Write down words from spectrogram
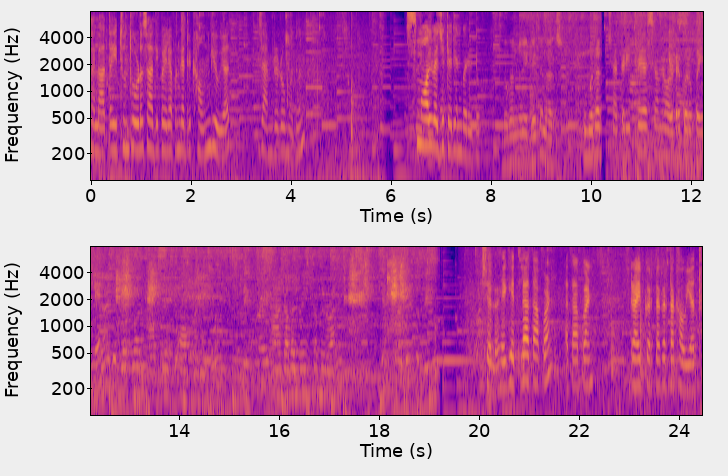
चला आता इथून थोडंसं आधी पहिले आपण काहीतरी खाऊन घेऊयात झॅम्ब्रेरोमधून स्मॉल व्हेजिटेरियन बरिटो अच्छा तर इथे असं मी ऑर्डर करू पहिले. चलो हे घेतलं आता आपण. आता आपण ड्राईव्ह करता करता खाऊयात.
